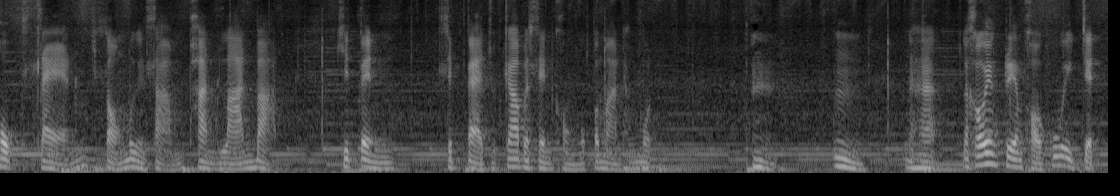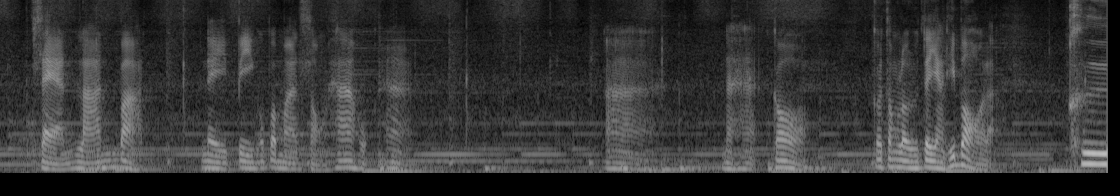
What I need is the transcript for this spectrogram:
6แสน23,000 ล้านบาท คิดเป็น 18.9%ของงบประมาณทั้งหมด อืม อืม นะฮะ แล้วเขายังเตรียมขอกู้อีก 7 แสนล้านบาท ในปีงบประมาณ 2565 อ่า นะฮะ ก็ ก็ต้องเราดูแต่อย่างที่บอกแหละคือ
